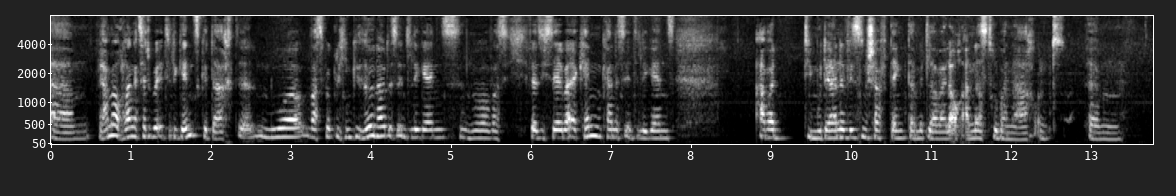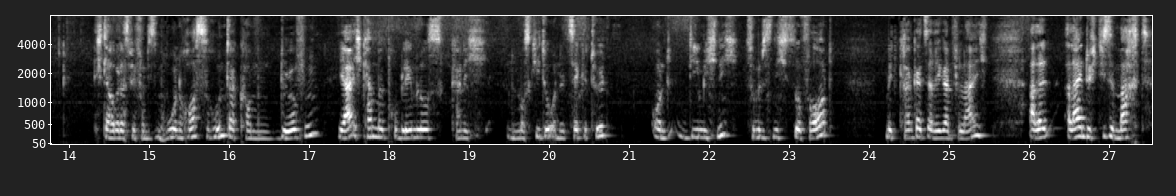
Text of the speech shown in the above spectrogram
Ähm, wir haben ja auch lange Zeit über Intelligenz gedacht. Äh, nur was wirklich ein Gehirn hat, ist Intelligenz. Nur was ich, wer sich selber erkennen kann, ist Intelligenz. Aber die moderne Wissenschaft denkt da mittlerweile auch anders drüber nach und ähm, ich glaube, dass wir von diesem hohen Ross runterkommen dürfen. Ja, ich kann mir problemlos, kann ich einen Moskito und eine Zecke töten und die mich nicht, zumindest nicht sofort, mit Krankheitserregern vielleicht. Alle, allein durch diese Macht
